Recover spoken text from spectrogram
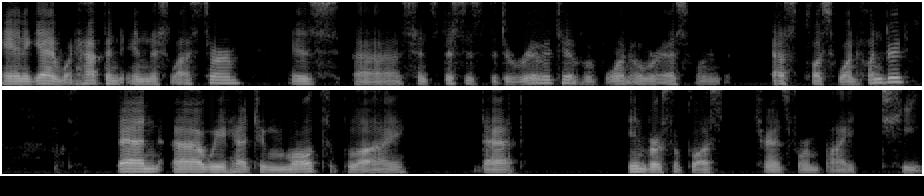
And again, what happened in this last term is uh, since this is the derivative of 1 over S1, S plus 100, then uh, we had to multiply that inverse Laplace transform by t.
